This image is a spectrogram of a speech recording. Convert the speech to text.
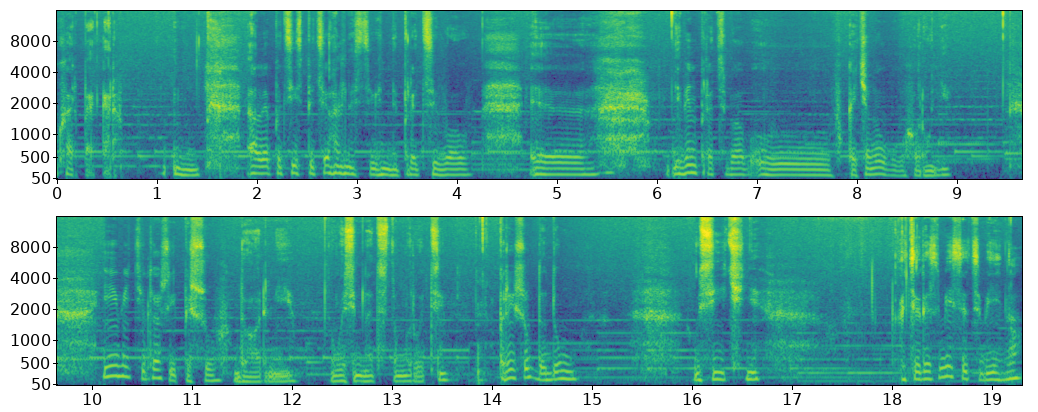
кухар-пекар. Але по цій спеціальності він не працював. Е, і Він працював у Качанову охороні. І відтіля ж і пішов до армії у 18-му році. Прийшов додому у січні, а через місяць війна.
